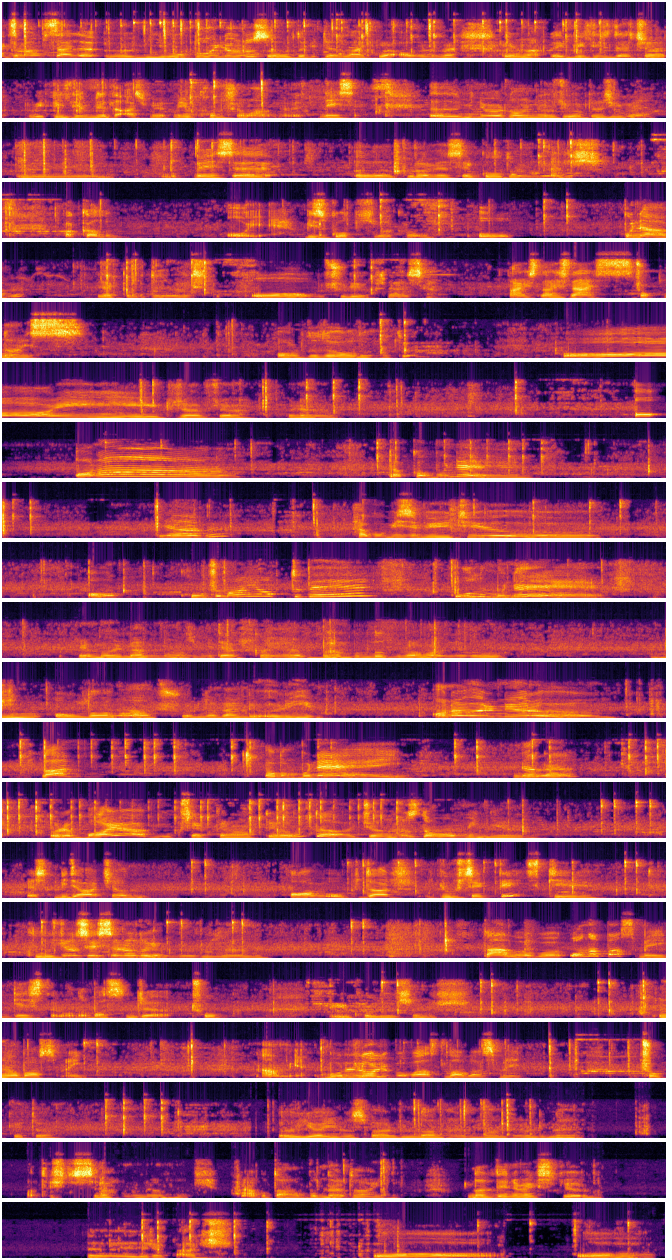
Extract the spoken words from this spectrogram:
Herkese merhaba sizlerle e, Yolda oynuyoruz. Orada video like ve abone ve yorum yapmayı bildirimde açar ve bildirimde de açmayı unutmayın. Konuşamadım evet. Neyse. E, mini World oynuyoruz gördüğünüz gibi. E, vs e, Pro vs Gold oynuyoruz. Bakalım. Oh yeah. Biz God'uz bakalım. O. Bu ne abi? Bir dakika bir denemek istiyorum. Oo uçuruyor güzel. Nice nice nice. Çok nice. Orada da olmadı. Oy güzel güzel. Bu ne? O ana. Bir dakika bu ne? Ne abi? Ha bu bizi büyütüyor. Ama kocaman yaptı be. Oğlum bu ne? Benim ölmem lazım bir dakika ya. Ben bunda duramam ya. Bu bin oldu ama şurada ben bir öleyim. Ana ölmüyorum. Lan. Oğlum bu ne? Ne lan? Böyle bayağı bir yüksekten atlayalım da canımız da 10 bin yani. Neyse bir daha açalım. Abi o kadar yüksekteyiz ki. Kılıcın sesini duyamıyoruz yani. Tamam baba ona basmayın gençler ona basınca çok büyük oluyorsunuz. Ona basmayın. Tamam ya. Bu lollipop'a asla basmayın. Çok kötü. Ee, yayımız var. Bundan var. Bundan var. Bu ne? Ateşli silah mı ne olmuş? Ya bu daha. Bunlar da aynı. Bunları denemek istiyorum. Ee, direkt aç. Oo. Oo.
